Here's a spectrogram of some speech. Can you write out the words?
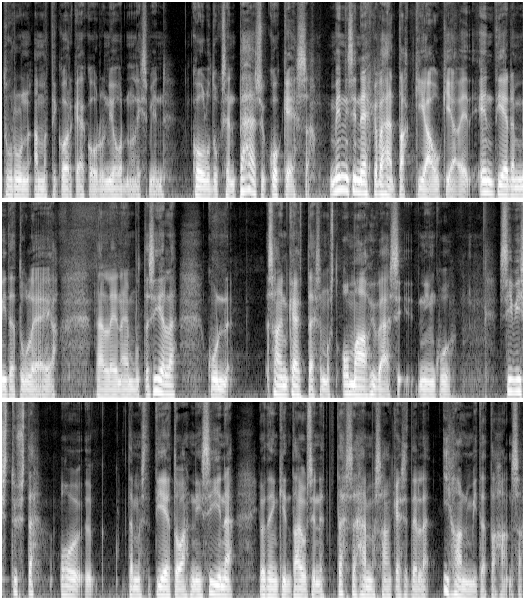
Turun ammattikorkeakoulun journalismin koulutuksen pääsykokeessa. Meni sinne ehkä vähän takki auki ja en tiedä mitä tulee ja tälleen näin, mutta siellä kun sain käyttää semmoista omaa hyvää niin kuin, sivistystä, tämmöistä tietoa, niin siinä jotenkin tajusin, että tässä mä saan käsitellä ihan mitä tahansa,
